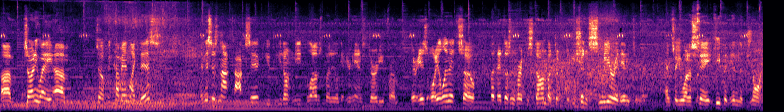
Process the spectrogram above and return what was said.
um, so anyway, um, so if we come in like this, and this is not toxic. You, you don't need gloves, but it'll get your hands dirty from. There is oil in it, so but that doesn't hurt the stone. But, but you shouldn't smear it into it, and so you want to stay keep it in the joint.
